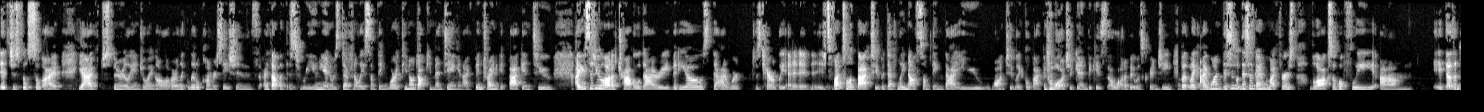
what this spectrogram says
it just feels so alive. Yeah, I've just been really enjoying all of our like little conversations. I thought that this reunion was definitely something worth, you know, documenting and I've been trying to get back into I used to do a lot of travel diary videos that were just terribly edited. It's fun to look back to, but definitely not something that you want to like go back and watch again because a lot of it was cringy. But like I want this is this is going to be my first vlog, so hopefully um it doesn't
